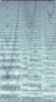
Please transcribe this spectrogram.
Música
